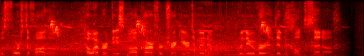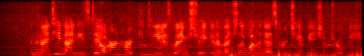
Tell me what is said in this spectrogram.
was forced to follow. However, these small cars were trickier to maneuver and difficult to set up. In the 1990s, Dale Earnhardt continued his winning streak and eventually won the NASCAR Championship Trophy.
